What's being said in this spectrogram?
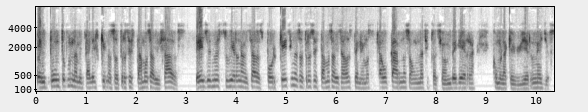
El punto fundamental es que nosotros estamos avisados, ellos no estuvieron avisados. ¿Por qué si nosotros estamos avisados tenemos que abocarnos a una situación de guerra como la que vivieron ellos?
